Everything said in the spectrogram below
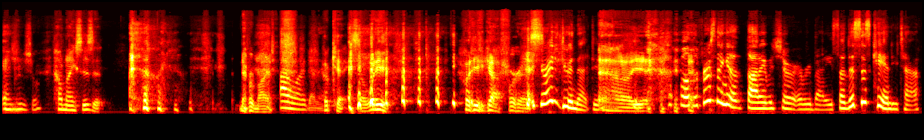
as usual. How nice is it? Never mind. I don't want to go there. Okay, so what do you what do you got for us? You're already doing that, dude. Oh yeah. well, the first thing I thought I would show everybody. So this is candy tuft.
